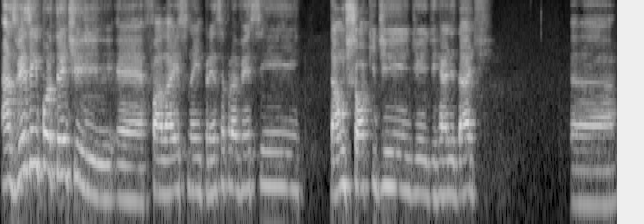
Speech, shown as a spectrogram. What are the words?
Às vezes é importante é, falar isso na imprensa para ver se dá um choque de, de, de realidade. Uh,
